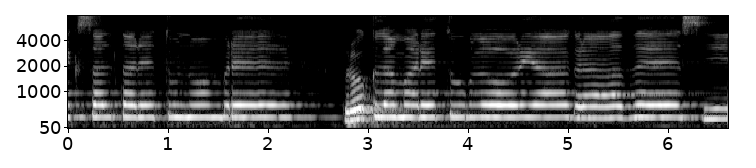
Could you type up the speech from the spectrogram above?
Exaltaré tu nombre, proclamaré tu gloria agradecido.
